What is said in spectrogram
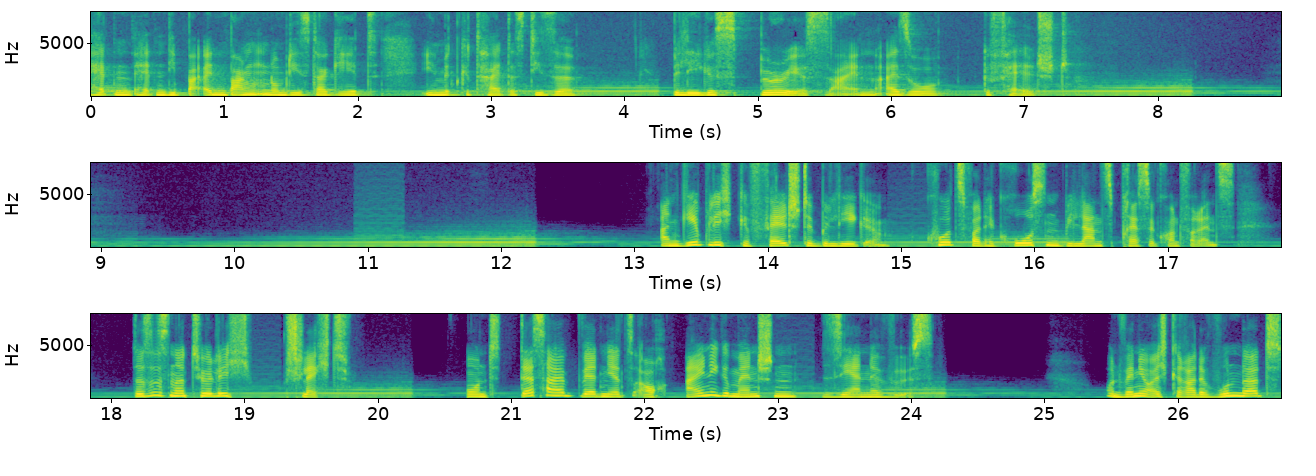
hätten, hätten die beiden Banken, um die es da geht, Ihnen mitgeteilt, dass diese Belege spurious seien, also gefälscht. Angeblich gefälschte Belege, kurz vor der großen Bilanzpressekonferenz. Das ist natürlich schlecht. Und deshalb werden jetzt auch einige Menschen sehr nervös. Und wenn ihr euch gerade wundert,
